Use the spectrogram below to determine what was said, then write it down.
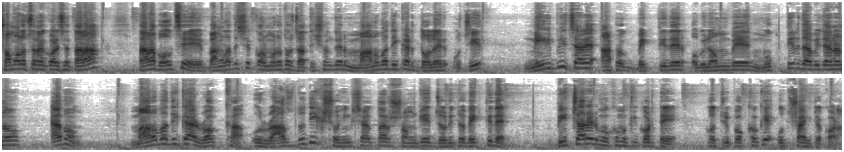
সমালোচনা করেছে তারা তারা বলছে, বাংলাদেশে কর্মরত জাতিসংঘের মানবাধিকার দলের উচিত নির্বিচারে আটক ব্যক্তিদের অবিলম্বে মুক্তির দাবি জানানো এবং মানবাধিকার রক্ষা ও রাজনৈতিক সহিংসতার সঙ্গে জড়িত ব্যক্তিদের বিচারের মুখোমুখি করতে কর্তৃপক্ষকে উৎসাহিত করা।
